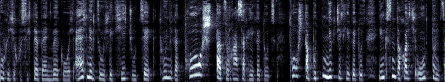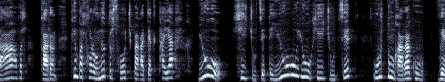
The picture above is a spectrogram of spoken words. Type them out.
юу хэлэх хүсэлтэй байна вэ гэвэл аль нэг зүйлийг хийж үзээд түүнийг тууштай 6 сар хийгээд үз. Тууштай бүтэн 1 жил хийгээд үз. Ингэсэн тохиолдол үр дүн заавал гарна. Тийм болохоор өнөөдөр сууж байгаад яг таяа юу хийж үзээ те юу юу хийж үзээд үр дүн гараагүй вэ?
